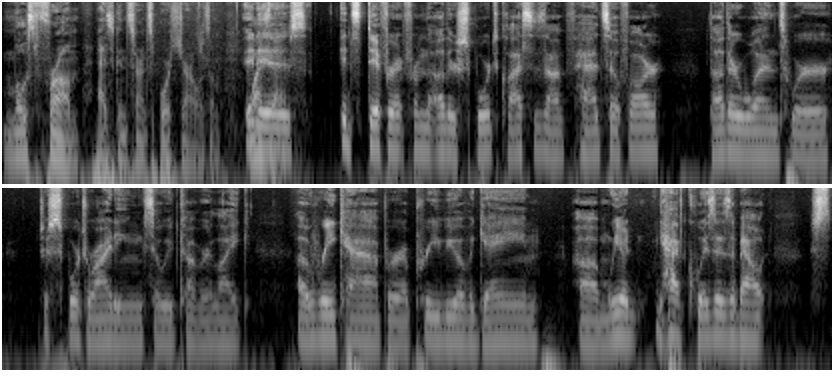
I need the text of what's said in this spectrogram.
most from as it concerns sports journalism. It Why is that? is. It's different from the other sports classes I've had so far. The other ones were just sports writing, so we'd cover like a recap or a preview of a game. Um, we would have quizzes about s-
